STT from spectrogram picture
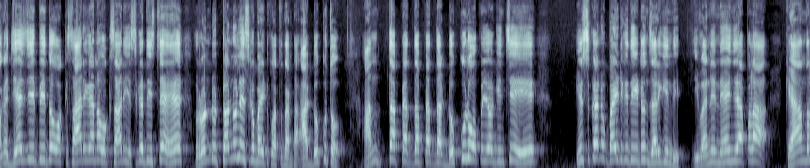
ఒక జేజీపీతో ఒకసారిగానే ఒకసారి ఇసుక తీస్తే రెండు టన్నులు ఇసుక బయటకు వస్తుందంట ఆ డొక్కుతో. అంత పెద్ద పెద్ద డొక్కులు ఉపయోగించి ఇసుకను బయటకు తీయటం జరిగింది. ఇవన్నీ నేను చెప్పలా. కేంద్ర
